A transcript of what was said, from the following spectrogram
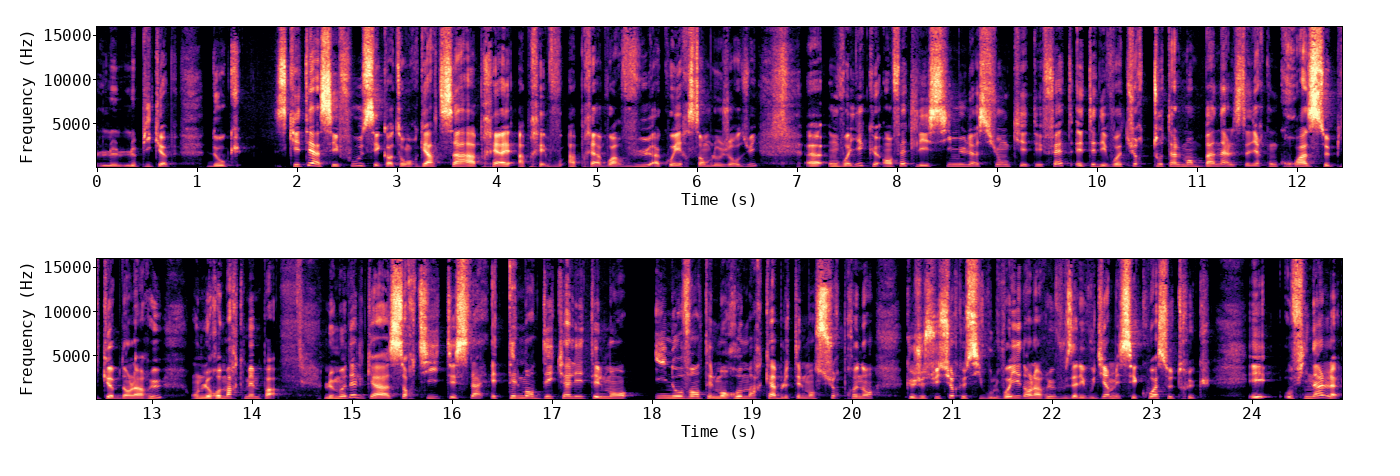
le, le pick-up. Donc ce qui était assez fou, c'est quand on regarde ça après, avoir vu à quoi il ressemble aujourd'hui, euh, on voyait que fait les simulations qui étaient faites étaient des voitures totalement banales. C'est-à-dire qu'on croise ce pick-up dans la rue, on ne le remarque même pas. Le modèle qu'a sorti Tesla est tellement décalé, tellement innovant, tellement remarquable, tellement surprenant que je suis sûr que si vous le voyez dans la rue, vous allez vous dire mais c'est quoi ce truc? Et au final,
